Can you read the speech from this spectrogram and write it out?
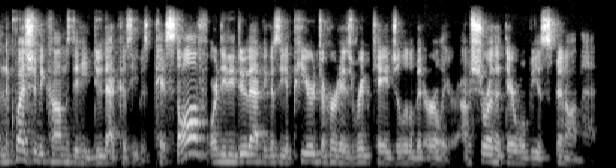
And the question becomes, did he do that because he was pissed off, or did he do that because he appeared to hurt his rib cage a little bit earlier? I'm sure that there will be a spin on that.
